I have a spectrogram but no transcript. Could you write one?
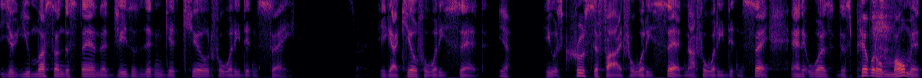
you you must understand that jesus didn't get killed for what he didn't say That's right. he got killed for what he said Yeah. he was crucified for what he said not for what he didn't say and it was this pivotal moment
